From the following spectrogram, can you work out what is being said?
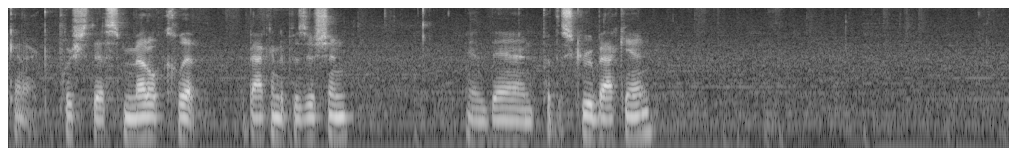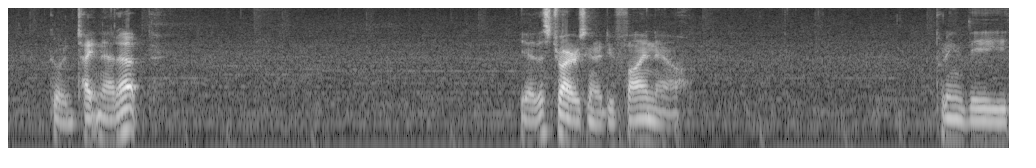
Kind of push this metal clip back into position and then put the screw back in. Go ahead and tighten that up. Yeah, this dryer is going to do fine now. Putting the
